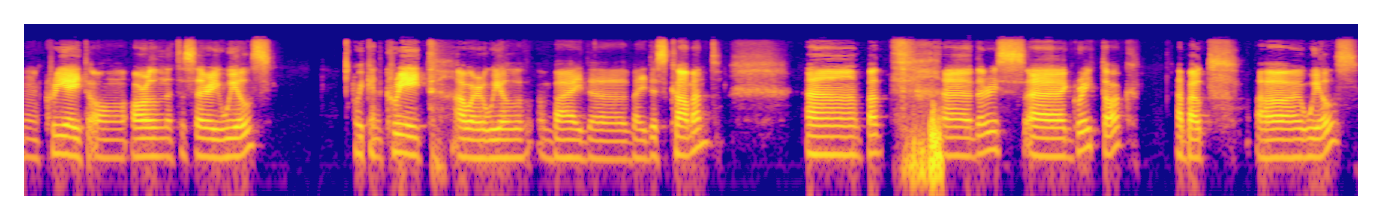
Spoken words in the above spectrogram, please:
uh, create all, all necessary wheels. We can create our wheel by the by this command. Uh, but uh, there is a great talk about uh, wheels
